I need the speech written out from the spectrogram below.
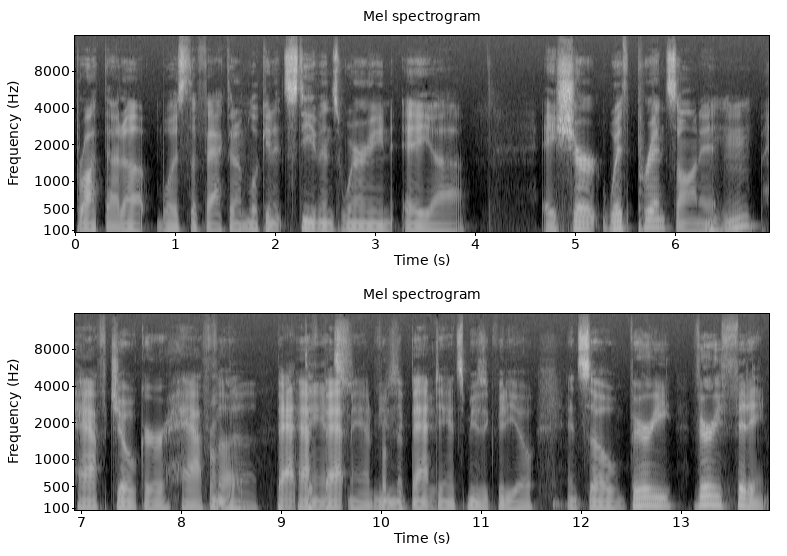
brought that up was the fact that I'm looking at Stevens wearing a uh, a shirt with Prince on it, hmm half Joker, half From uh, the Bat half Dance Batman from the Bat video. Dance music video, and so very very fitting.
